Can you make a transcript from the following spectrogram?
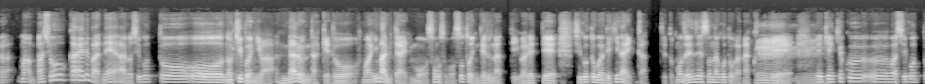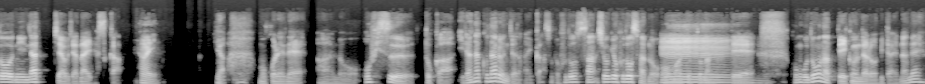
あまあ、場所を変えればね、あの仕事の気分にはなるんだけど、まあ、今みたいにもうそもそも外に出るなって言われて仕事ができないかっていうと、もう全然そんなことがなくて、うんで結局は仕事になっちゃうじゃないですか。はい。いや、もうこれね、あの、オフィスとかいらなくなるんじゃないか。その不動産、商業不動産のマーケットなんで、今後どうなっていくんだろうみたいなね、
